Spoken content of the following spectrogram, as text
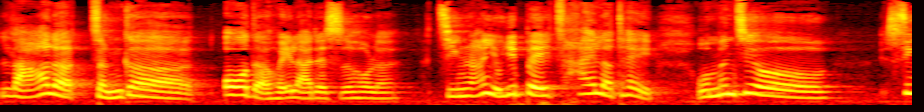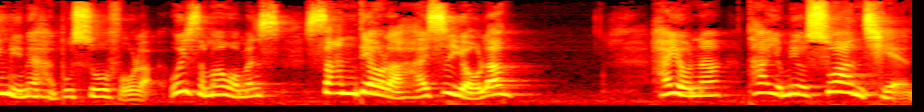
拿了整个 order 回来的时候呢，竟然有一杯拆了退，我们就心里面很不舒服了。为什么我们删掉了还是有呢？还有呢，他有没有算钱？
